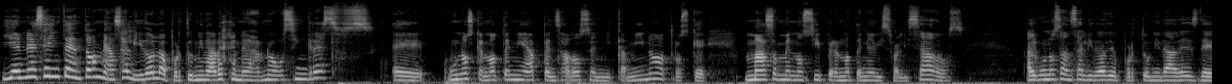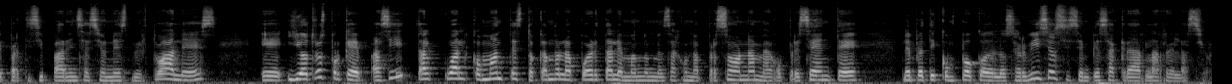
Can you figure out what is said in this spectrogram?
Y en ese intento me ha salido la oportunidad de generar nuevos ingresos. Eh, unos que no tenía pensados en mi camino, otros que más o menos sí, pero no tenía visualizados. Algunos han salido de oportunidades de participar en sesiones virtuales eh, y otros porque así, tal cual como antes, tocando la puerta, le mando un mensaje a una persona, me hago presente, le platico un poco de los servicios y se empieza a crear la relación.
